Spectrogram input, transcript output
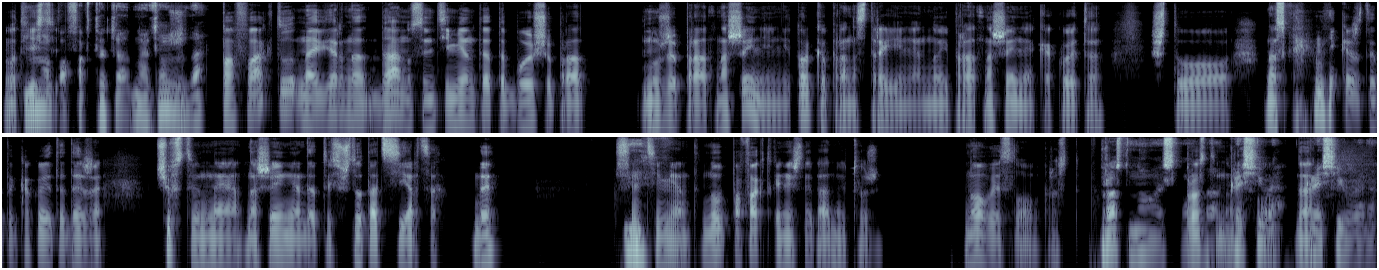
Вот есть... Ну, по факту это одно и то же, да? По факту, наверное, да, но сантимент это больше про ну, уже про отношения, не только про настроение, но и про отношения какое-то, что, мне кажется, это какое-то даже чувственное отношение, да, то есть что-то от сердца, да, сантимент. Ну, по факту, конечно, это одно и то же. Новое слово просто. Просто новое слово. Просто да. новое красивое. Слово, да. Красивое, да.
